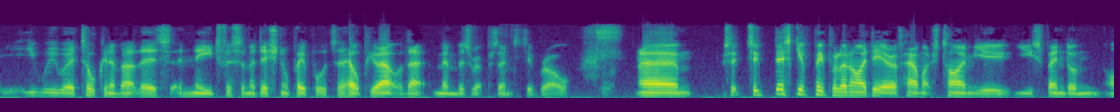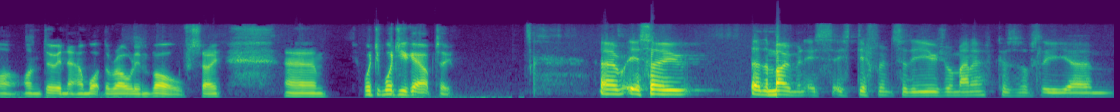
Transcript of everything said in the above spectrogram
we were talking about there's a need for some additional people to help you out with that members representative role. Um, so to just give people an idea of how much time you, you spend on, on, on doing that and what the role involves. So, um, what do, what do you get up to? Uh, so at the moment, it's it's different to the usual manner because obviously um,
